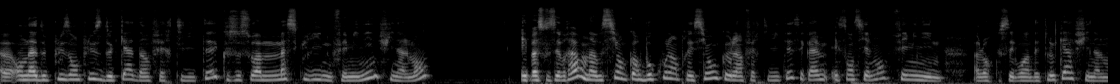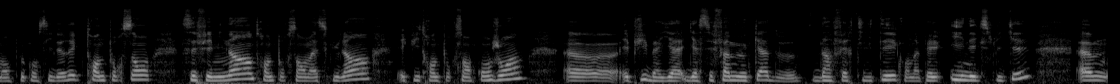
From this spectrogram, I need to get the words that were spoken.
euh, on a de plus en plus de cas d'infertilité, que ce soit masculine ou féminine finalement? Et parce que c'est vrai, on a aussi encore beaucoup l'impression que l'infertilité, c'est quand même essentiellement féminine, alors que c'est loin d'être le cas finalement. On peut considérer que 30% c'est féminin, 30% masculin, et puis 30% conjoint. Euh, et puis bah, il y, a, ces fameux cas d'infertilité qu'on appelle inexpliqués. Euh,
